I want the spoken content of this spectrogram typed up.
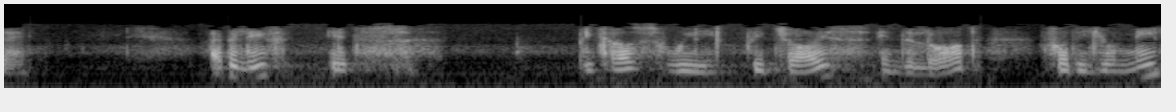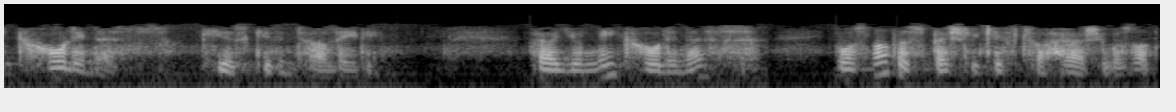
day? I believe it's because we rejoice in the Lord for the unique holiness He has given to Our Lady. Her unique holiness was not a special gift for her. She was not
